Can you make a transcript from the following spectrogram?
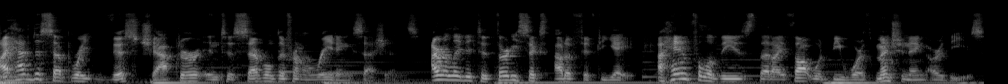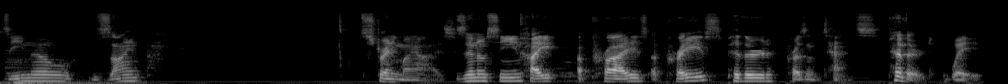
I had to separate this chapter into several different rating sessions. I related to 36 out of 58. A handful of these that I thought would be worth mentioning are these. Xeno... Zine... Straining my eyes. Zenosyne, kite, apprise, appraise, pithered, present tense. Pithered. Wait.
